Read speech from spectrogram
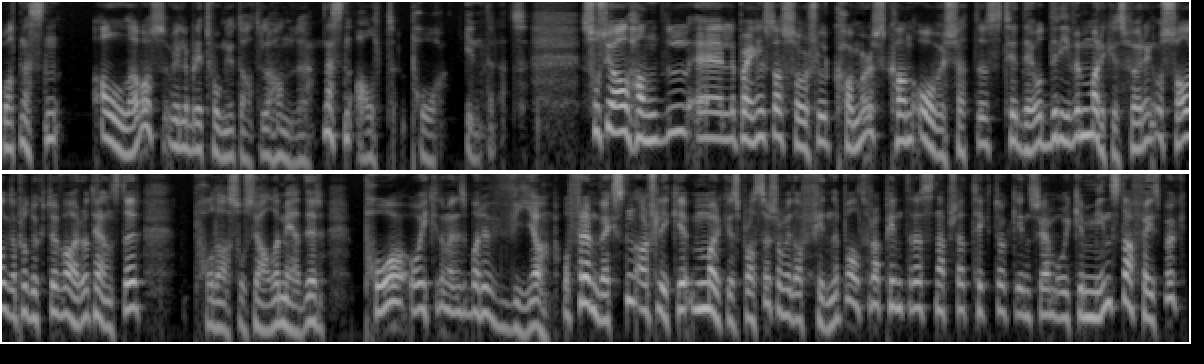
og at nesten alle av oss ville bli tvunget da til å handle nesten alt på internett. Sosial handel, eller på engelsk da social commerce, kan oversettes til det å drive markedsføring og salg av produkter, varer og tjenester på da sosiale medier, på og ikke nødvendigvis bare via. Og fremveksten av slike markedsplasser, som vi da finner på alt fra Pinterest, Snapchat, TikTok, Instagram og ikke minst da Facebook,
